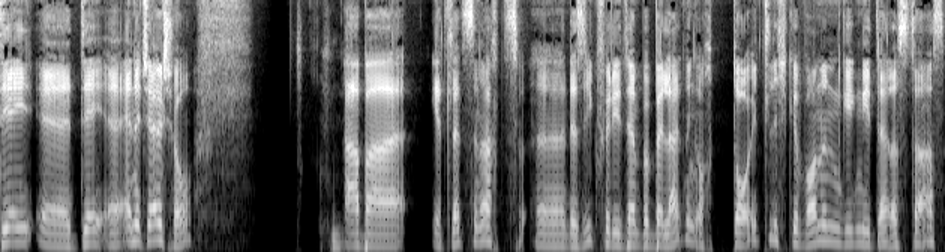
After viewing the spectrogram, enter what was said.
äh, äh, NHL-Show. Aber jetzt letzte Nacht äh, der Sieg für die Tampa Bay Lightning auch deutlich gewonnen gegen die Dallas Stars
